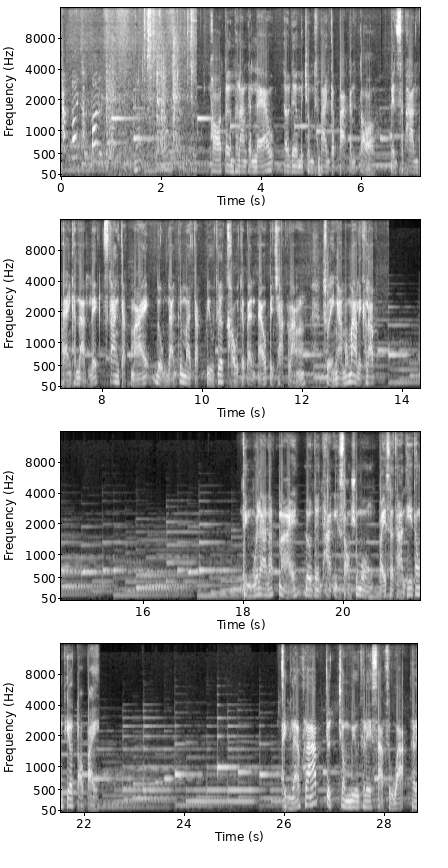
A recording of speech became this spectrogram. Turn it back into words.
แอปเปิ้ลแอปเปิ้ลพอเติมพลังกันแล้ว เราเดินมาชมสะพานกระปะกันต่อ เป็นสะพานแขวนขนาดเล็กสร้างจากไม้ โด่งดังขึ้นมาจากวิวเทือกเขาจะแปนแอลเป็นฉากหลัง สวยงามมากๆเลยครับ ถึงเวลานัดหมายเราเดินทางอีก 2 ชั่วโมง ไปสถานที่ท่องเที่ยวต่อไป ถึงแล้วครับ จุดชมวิวทะเลสาบสุวะ ทะเล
